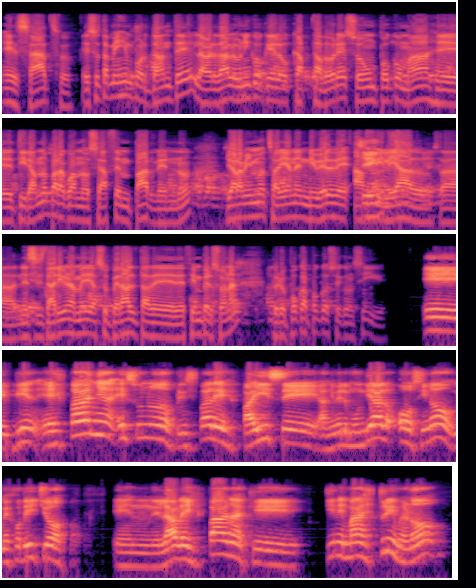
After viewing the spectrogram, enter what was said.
Exacto, eso también es importante. La verdad, lo único que los captadores son un poco más eh, tirando para cuando se hacen partners, ¿no? Yo ahora mismo estaría en el nivel de Sí. afiliados, o sea, necesitaría una media súper alta de, de 100 personas, pero poco a poco se consigue. Eh, bien, España es uno de los principales países a nivel mundial, o si no, mejor dicho, en el habla hispana que tiene más streamers, ¿no?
